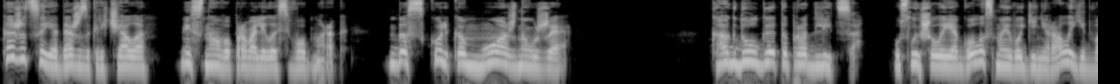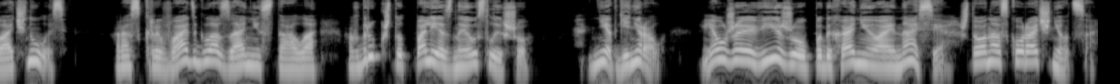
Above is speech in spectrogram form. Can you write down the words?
Кажется, я даже закричала и снова провалилась в обморок. Да сколько можно уже? «Как долго это продлится?» — услышала я голос моего генерала, едва очнулась. Раскрывать глаза не стала. Вдруг что-то полезное услышу. «Нет, генерал, я уже вижу по дыханию Айнаси, что она скоро очнется».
